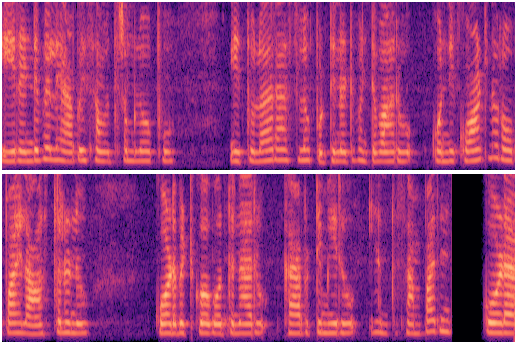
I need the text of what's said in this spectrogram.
ఈ రెండు వేల యాభై సంవత్సరంలోపు ఈ తులారాశిలో పుట్టినటువంటి వారు కొన్ని కోట్ల రూపాయల ఆస్తులను కూడబెట్టుకోబోతున్నారు. కాబట్టి మీరు ఎంత సంపాదించి కూడా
